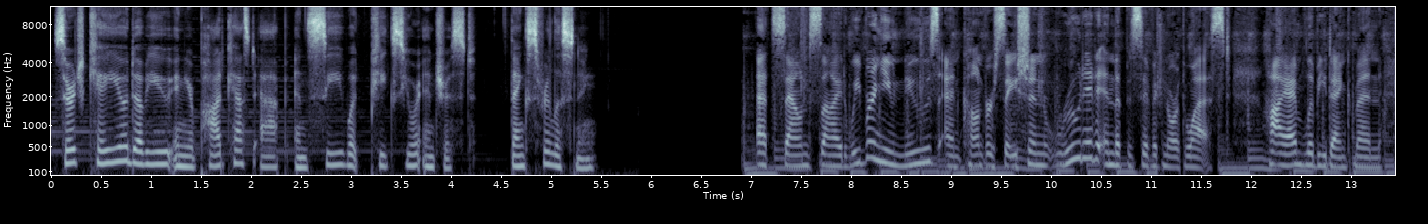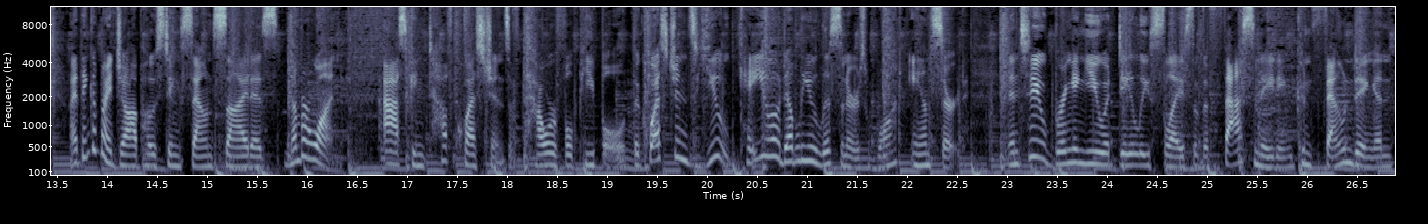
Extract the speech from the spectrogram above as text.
Search KUOW in your podcast app and see what piques your interest. Thanks for listening. At Soundside, we bring you news and conversation rooted in the Pacific Northwest. Hi, I'm Libby Denkman. I think of my job hosting Soundside as number one, asking tough questions of powerful people, the questions you, KUOW listeners, want answered. And two, bringing you a daily slice of the fascinating, confounding, and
